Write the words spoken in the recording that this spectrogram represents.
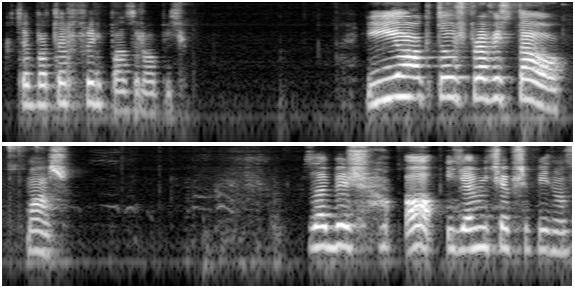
Chcę butterflipa zrobić. Jak to już prawie stało? Masz. Zabierz. O, idziemy cię przypinąć.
